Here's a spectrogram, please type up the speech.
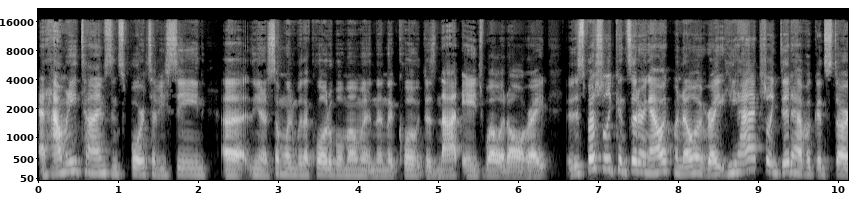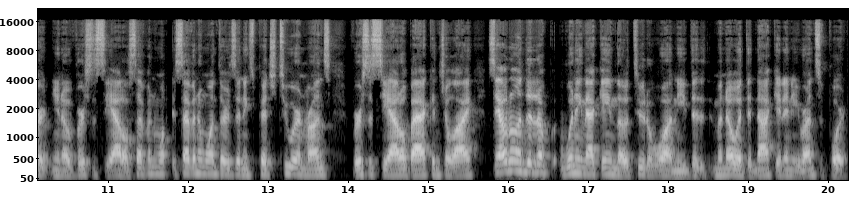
And how many times in sports have you seen, uh, you know, someone with a quotable moment and then the quote does not age well at all, right? Especially considering Alek Manoah, right? He actually did have a good start, you know, versus Seattle. Seven seven and one thirds innings pitched, two earned runs versus Seattle back in July. Seattle ended up winning that game though, two to one. He did, Manoah did not get any run support.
